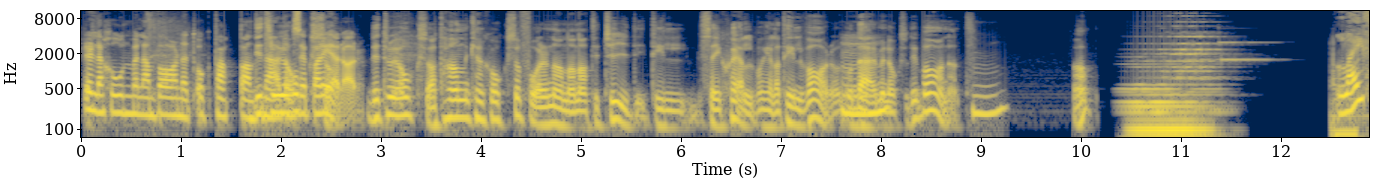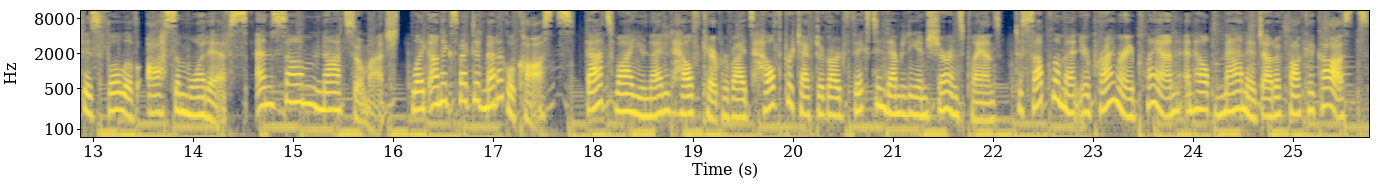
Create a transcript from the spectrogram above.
relation mellan barnet och pappan Det när tror, de jag separerar. också. det tror jag också, att han kanske också får en annan attityd till sig själv och hela tillvaron Mm. och därmed också till barnet. Ja. Life is full of awesome what ifs, and some not so much, like unexpected medical costs. That's why United Healthcare provides Health Protector Guard fixed indemnity insurance plans to supplement your primary plan and help manage out of pocket costs.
